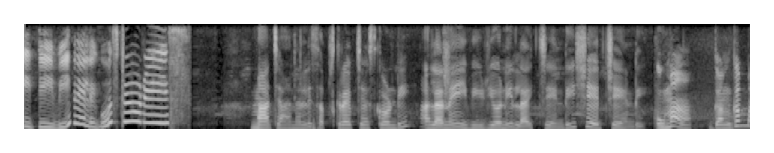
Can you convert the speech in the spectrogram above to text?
ఈటీవీ తెలుగు స్టోరీస్. మా ఛానల్ని సబ్స్క్రైబ్ చేసుకోండి. అలానే ఈ వీడియోని లైక్ చేయండి షేర్ చేయండి. ఉమా గంగమ్మ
